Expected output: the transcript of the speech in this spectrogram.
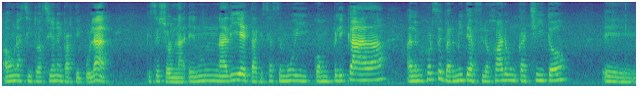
a una situación en particular. Qué sé yo, en, una dieta que se hace muy complicada, a lo mejor se permite aflojar un cachito eh,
